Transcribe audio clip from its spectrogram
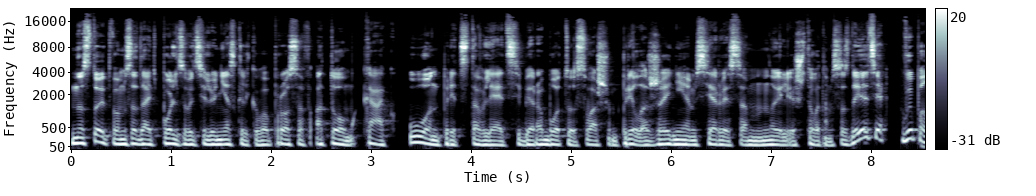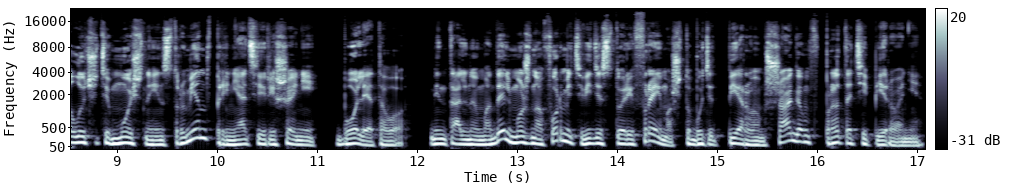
Но стоит вам задать пользователю несколько вопросов о том, как он представляет себе работу с вашим приложением, сервисом, ну или что вы там создаете, вы получите мощный инструмент в принятии решений. Более того, Ментальную модель можно оформить в виде сторифрейма, что будет первым шагом в прототипировании.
